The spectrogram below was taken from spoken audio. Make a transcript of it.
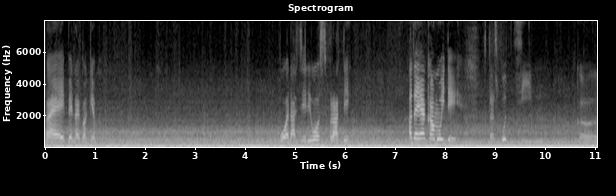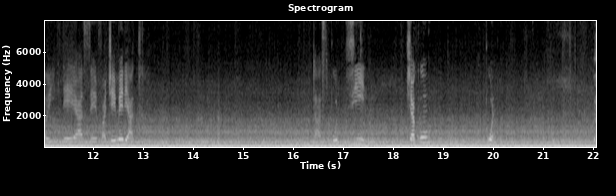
Hai, pe naiba chem. Bă, dar serios, frate. A, da, ia cam o idee. Stați puțin, că ideea se face imediat. Puțin. Și acum pun.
